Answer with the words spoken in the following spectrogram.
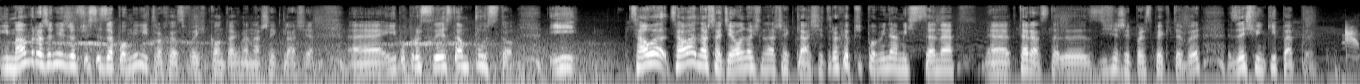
I mam wrażenie, że wszyscy zapomnieli trochę o swoich kontach na naszej klasie e, i po prostu jest tam pusto. I cała, cała nasza działalność na naszej klasie trochę przypomina mi scenę e, teraz, e, z dzisiejszej perspektywy, ze Świnki Pepy. A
